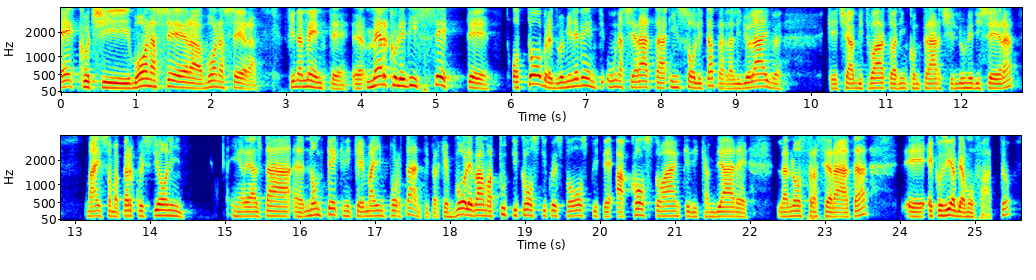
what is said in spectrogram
Eccoci, buonasera, buonasera. Finalmente, eh, mercoledì 7 ottobre 2020, una serata insolita per la Livio Live che ci ha abituato ad incontrarci lunedì sera, ma insomma per questioni in realtà eh, non tecniche ma importanti perché volevamo a tutti i costi questo ospite a costo anche di cambiare la nostra serata e, e così abbiamo fatto.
